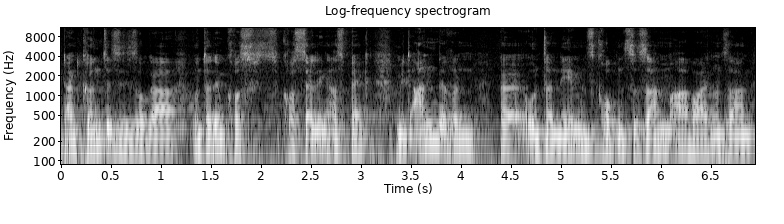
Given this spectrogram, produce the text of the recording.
dann könnte sie sogar unter dem Cross-Selling-Aspekt mit anderen äh, Unternehmensgruppen zusammenarbeiten und sagen,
